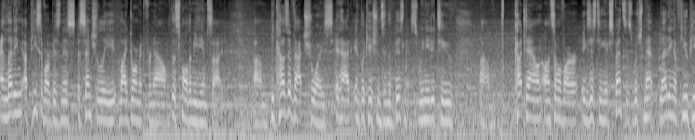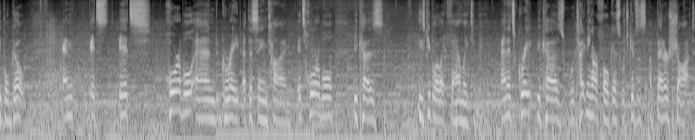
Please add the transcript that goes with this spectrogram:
and letting a piece of our business essentially lie dormant for now, the small to medium side. Um, because of that choice, it had implications in the business. We needed to um, cut down on some of our existing expenses, which meant letting a few people go. And it's, it's horrible and great at the same time. It's horrible because these people are like family to me. And it's great because we're tightening our focus, which gives us a better shot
